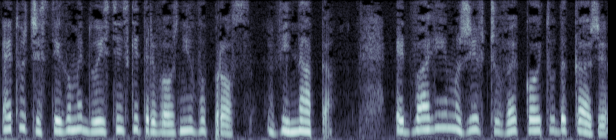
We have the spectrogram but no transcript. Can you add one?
ето че стигаме до истински тревожния въпрос – вината. Едва ли има жив човек, който да каже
